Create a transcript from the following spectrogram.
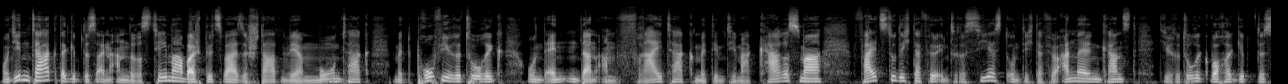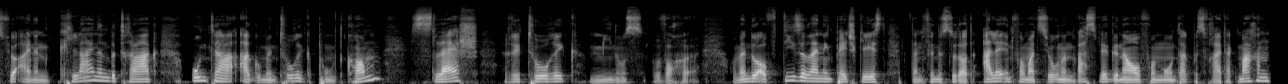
Und jeden Tag, da gibt es ein anderes Thema, beispielsweise starten wir Montag mit Profi-Rhetorik und enden enden dann am Freitag mit dem Thema Charisma. Falls du dich dafür interessierst und dich dafür anmelden kannst, die Rhetorikwoche gibt es für einen kleinen Betrag unter argumentorik.com slash Rhetorik-Woche. Und wenn du auf diese Landingpage gehst, dann findest du dort alle Informationen, was wir genau von Montag bis Freitag machen.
